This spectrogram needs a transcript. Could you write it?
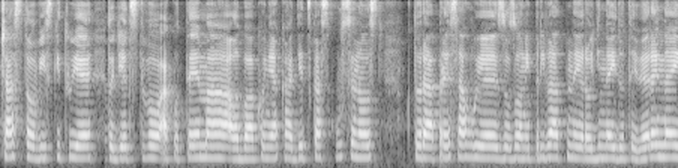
často vyskytuje to detstvo ako téma alebo ako nejaká detská skúsenosť, ktorá presahuje zo zóny privátnej, rodinej do tej verejnej.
